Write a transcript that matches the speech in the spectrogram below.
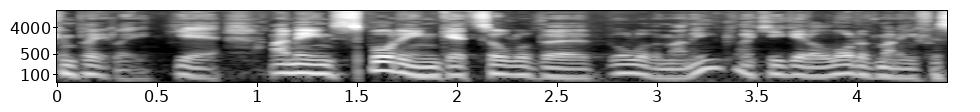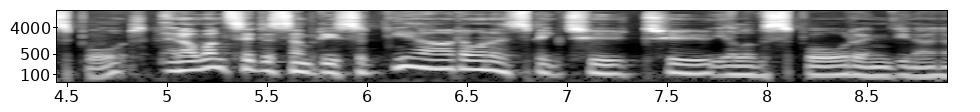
Completely, yeah. I mean, sporting gets all of the all of the money. Like you get a lot of money for sport. And I once said to somebody, said, "Yeah, I don't want to speak too too ill of sport," and you know,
